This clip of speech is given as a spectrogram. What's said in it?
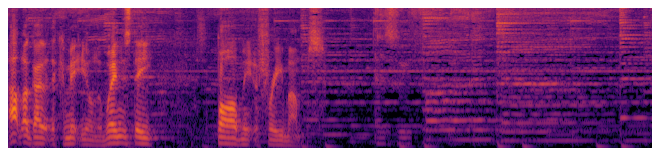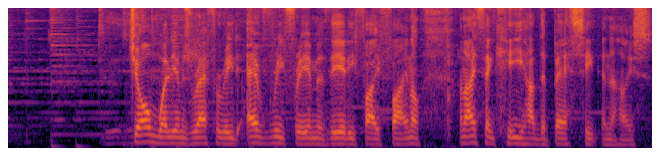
Up I go to the committee on the Wednesday, barred me to three months. John Williams refereed every frame of the 85 final, and I think he had the best seat in the house.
